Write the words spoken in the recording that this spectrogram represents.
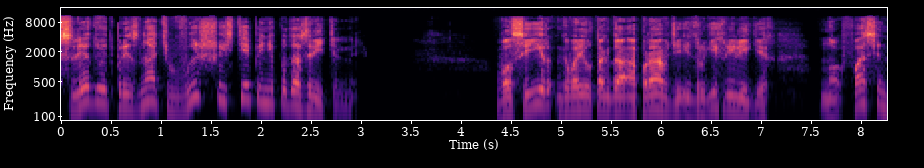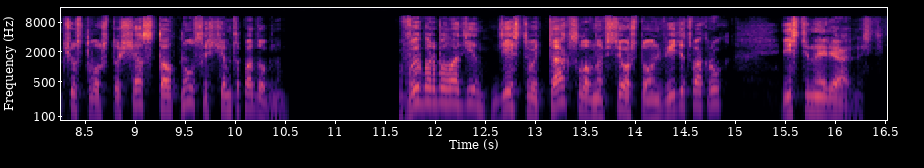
следует признать в высшей степени подозрительной. Волсиир говорил тогда о правде и других религиях, но Фасин чувствовал, что сейчас столкнулся с чем-то подобным. Выбор был один — действовать так, словно все, что он видит вокруг, — истинная реальность.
